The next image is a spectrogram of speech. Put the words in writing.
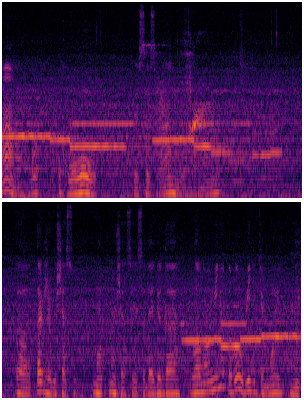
А, вот. Ого! СС ранга, нормально. А, также вы сейчас, ну сейчас, если дойдет до главного меню, то вы увидите мой ник.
